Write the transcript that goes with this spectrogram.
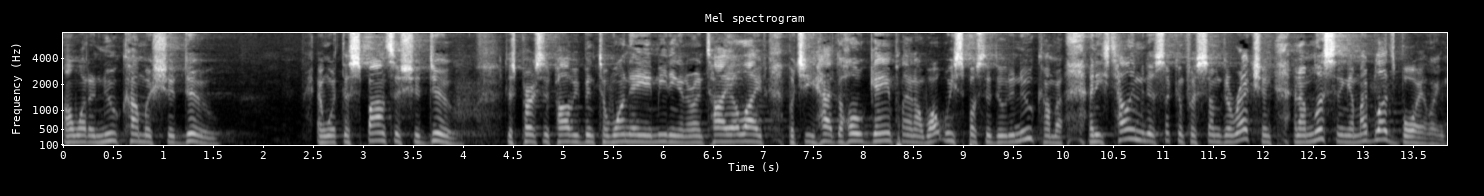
on what a newcomer should do and what the sponsor should do. This person's probably been to one AA meeting in her entire life, but she had the whole game plan on what we're supposed to do to newcomer. And he's telling me this looking for some direction, and I'm listening, and my blood's boiling.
